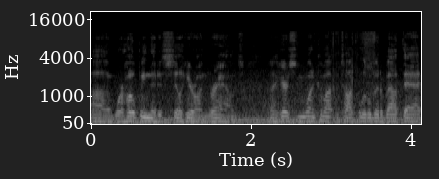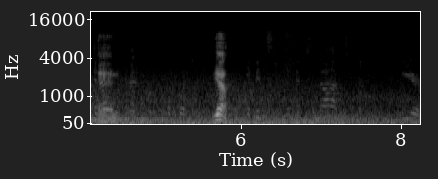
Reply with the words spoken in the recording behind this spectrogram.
Uh, we're hoping that it's still here on grounds. Uh, Harrison, you want to come up and talk a little bit about that? And yeah, If it's, if it's not here,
